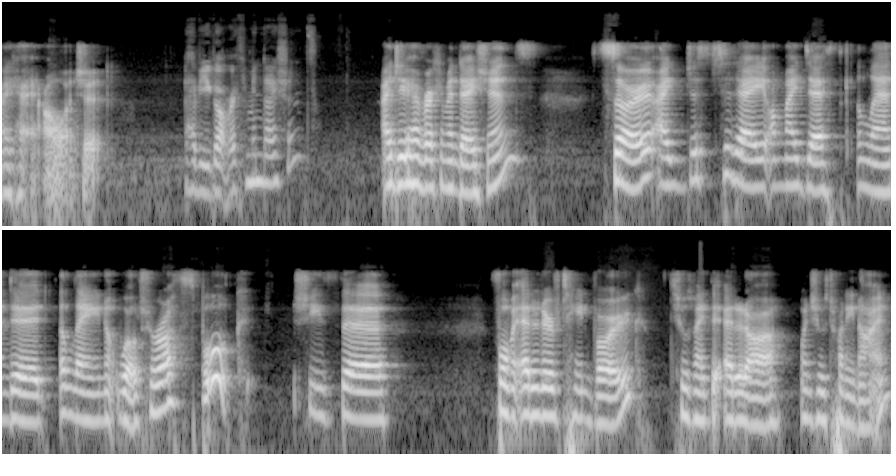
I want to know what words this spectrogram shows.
Okay, I'll watch it. Have you got recommendations? I do have recommendations. So I just today on my desk landed Elaine Welteroth's book. She's the former editor of Teen Vogue. She was made the editor when she was 29.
